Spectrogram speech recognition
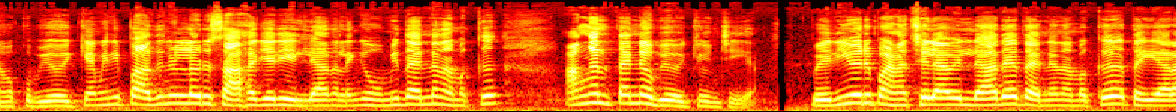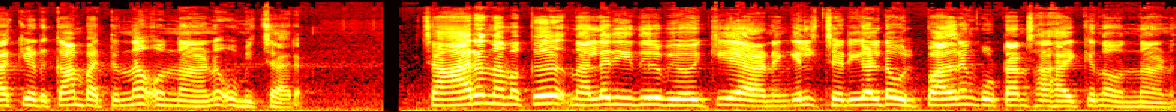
നമുക്ക് ഉപയോഗിക്കാം. ഇനിയിപ്പോൾ അതിനുള്ള ഒരു സാഹചര്യം ഇല്ല എന്നുണ്ടെങ്കിൽ ഉമി തന്നെ നമുക്ക് അങ്ങനെ തന്നെ ഉപയോഗിക്കുകയും ചെയ്യാം. വലിയൊരു പണച്ചിലവില്ലാതെ തന്നെ നമുക്ക് തയ്യാറാക്കിയെടുക്കാൻ പറ്റുന്ന ഒന്നാണ് ഉമിച്ചാരം. ചാരം നമുക്ക് നല്ല രീതിയിൽ ഉപയോഗിക്കുകയാണെങ്കിൽ ചെടികളുടെ ഉൽപ്പാദനം കൂട്ടാൻ സഹായിക്കുന്ന ഒന്നാണ്.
